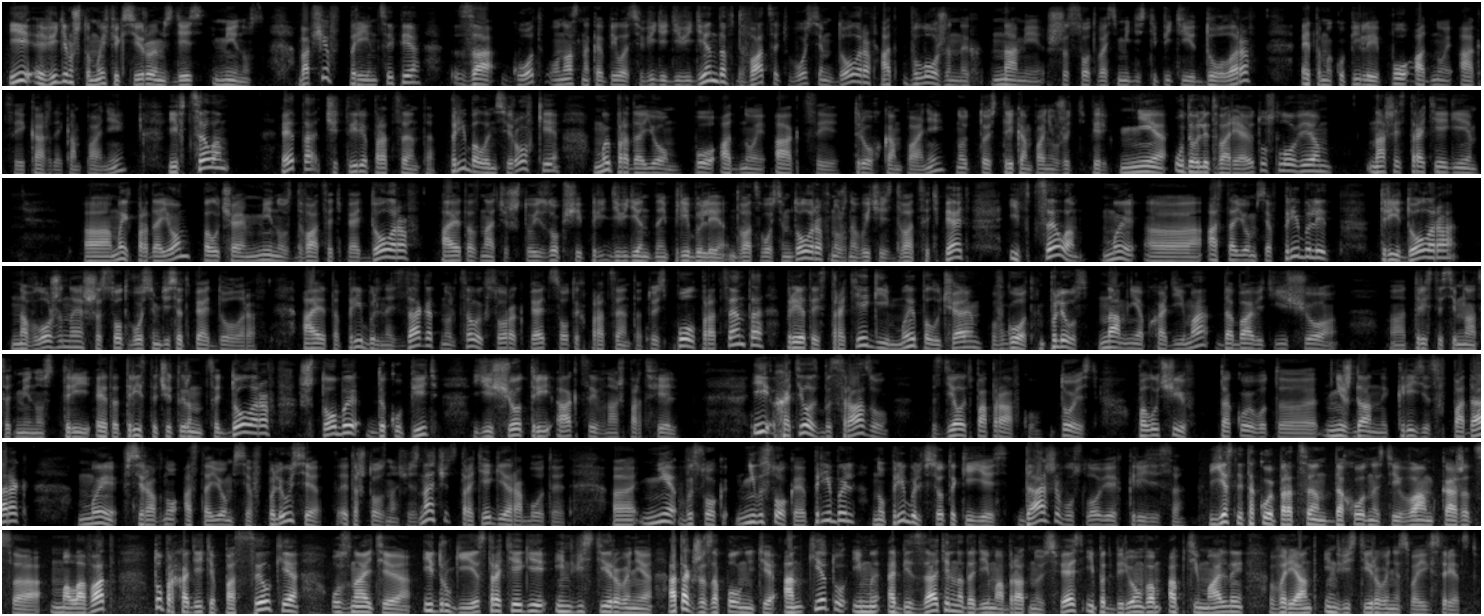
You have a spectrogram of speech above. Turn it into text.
И видим, что мы фиксируем здесь минус. Вообще, в принципе, за год у нас накопилось в виде дивидендов 28 долларов от вложенных нами 685 долларов. Это мы купили по одной акции каждой компании. И в целом это 4%. При балансировке мы продаем по одной акции трех компаний. Ну, то есть три компании уже теперь не удовлетворяют условиям нашей стратегии. А, мы их продаем, получаем минус 25 долларов, а это значит, что из общей дивидендной прибыли 28 долларов нужно вычесть 25. И в целом мы э, остаемся в прибыли 3 доллара на вложенные 685 долларов. А это прибыльность за год 0,45%. То есть полпроцента при этой стратегии мы получаем в год. Плюс нам необходимо добавить еще 317 а, минус 3 это 314 долларов, чтобы докупить еще 3 акции в наш портфель. И хотелось бы сразу сделать поправку. То есть, получив такой вот э, нежданный кризис в подарок, мы все равно остаемся в плюсе. Это что значит? Значит, стратегия работает. Э, не высок, невысокая прибыль, но прибыль все-таки есть, даже в условиях кризиса. Если такой процент доходности вам кажется маловат, то проходите по ссылке, узнайте и другие стратегии инвестирования, а также заполните анкету и мы обязательно дадим обратную связь и подберем вам оптимальный вариант инвестирования своих средств.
